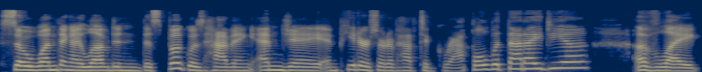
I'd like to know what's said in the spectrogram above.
So, one thing I loved in this book was having MJ and Peter sort of have to grapple with that idea of like,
